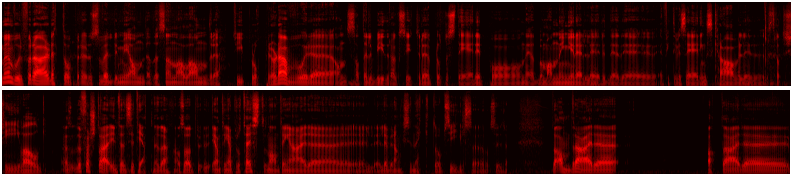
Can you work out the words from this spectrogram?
Men hvorfor er dette opprøret så veldig mye annerledes enn alle andre typer opprør, da, hvor eh, ansatte eller bidragsytere protesterer på nedbemanninger eller det, det effektiviseringskrav eller strategivalg? Altså, det første er intensiteten i det. Altså, en ting er protest, en annen ting er uh, leveransenekt og oppsigelse osv. Det andre er uh, at det er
